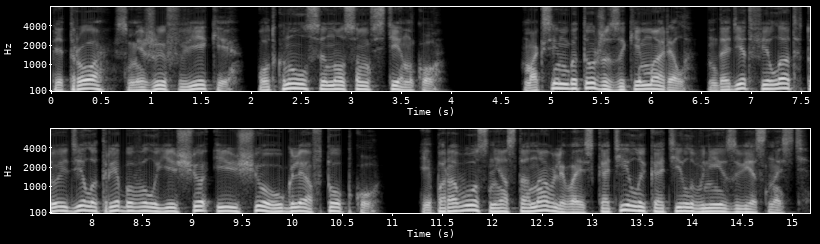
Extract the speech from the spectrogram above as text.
Петро, смежив веки, уткнулся носом в стенку. Максим бы тоже закимарил, да дед Филат то и дело требовал еще и еще угля в топку, и паровоз, не останавливаясь, катил и катил в неизвестность.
